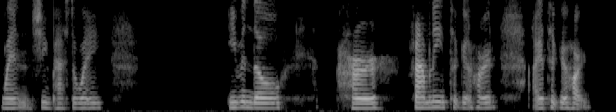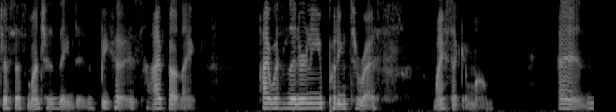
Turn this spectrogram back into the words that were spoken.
when she passed away even though her family took it hard, I took it hard just as much as they did because I felt like I was literally putting to rest my second mom. And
